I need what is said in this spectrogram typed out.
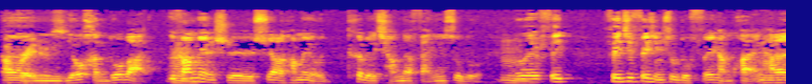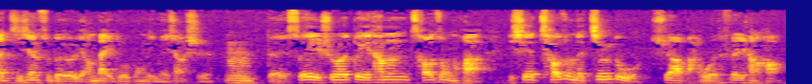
operators？、嗯，有很多吧。一方面是需要他们有特别强的反应速度，因为飞飞机飞行速度非常快，它的极限速度有两百多公里每小时。嗯，对，所以说对于他们操纵的话，一些操纵的精度需要把握的非常好。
